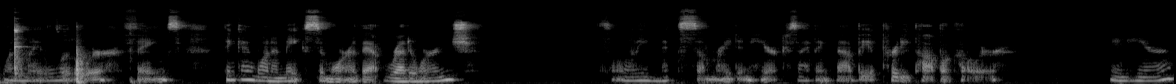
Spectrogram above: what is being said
one of my littler things. I think I want to make some more of that red orange. So let me mix some right in here because I think that'd be a pretty pop of color in here.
